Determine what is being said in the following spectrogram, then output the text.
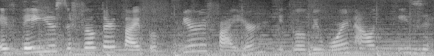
If they use the filter type of purifier, it will be worn out easily.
